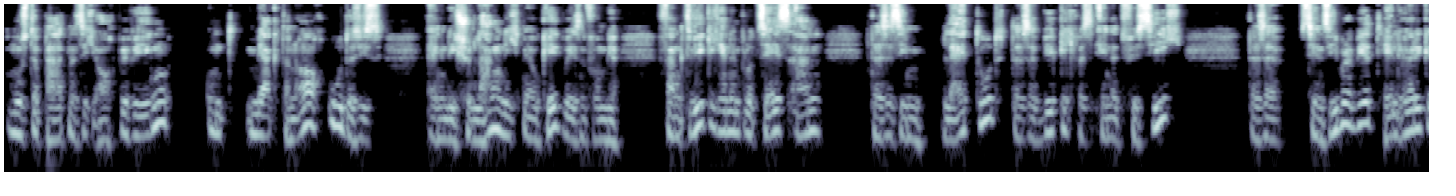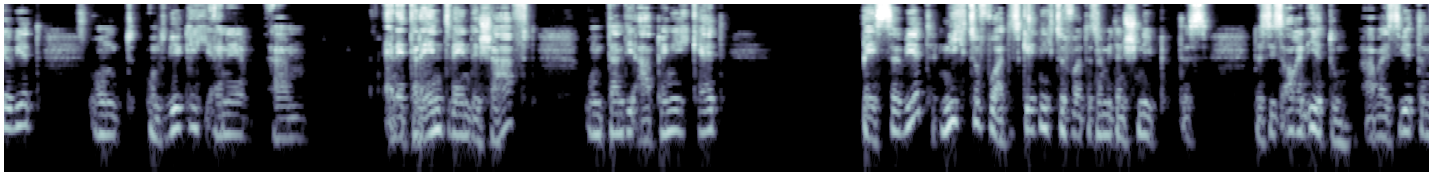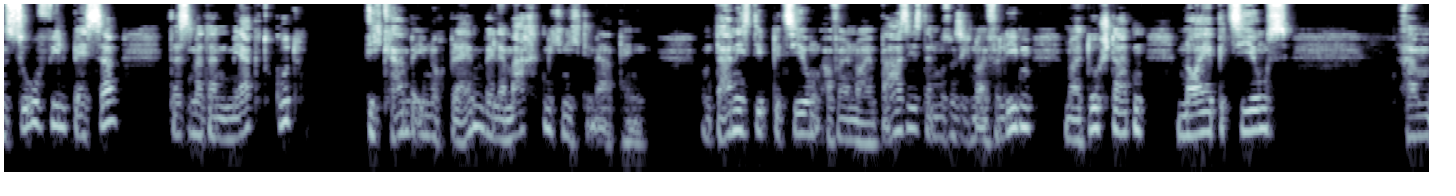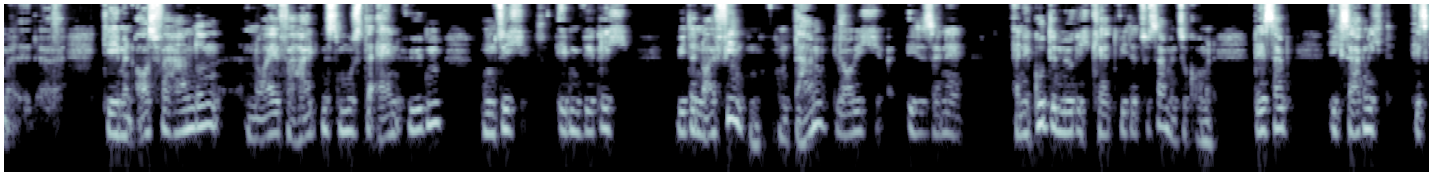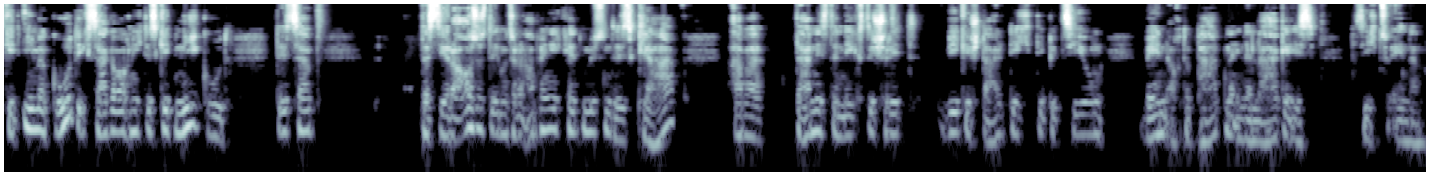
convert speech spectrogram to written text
muss der Partner sich auch bewegen und merkt dann auch, uh, das ist eigentlich schon lange nicht mehr okay gewesen von mir. Fangt wirklich einen Prozess an, dass es ihm leid tut, dass er wirklich was ändert für sich, dass er sensibler wird, hellhöriger wird und, und wirklich eine, ähm, eine Trendwende schafft und dann die Abhängigkeit besser wird. Nicht sofort, es geht nicht sofort, also mit einem Schnipp. Das, das ist auch ein Irrtum. Aber es wird dann so viel besser, dass man dann merkt, gut, ich kann bei ihm noch bleiben, weil er macht mich nicht mehr abhängig. Und dann ist die Beziehung auf einer neuen Basis, dann muss man sich neu verlieben, neu durchstarten, neue Beziehungsthemen ähm, ausverhandeln, neue Verhaltensmuster einüben und sich eben wirklich wieder neu finden. Und dann, glaube ich, ist es eine, eine gute Möglichkeit, wieder zusammenzukommen. Deshalb, ich sage nicht, es geht immer gut, ich sage aber auch nicht, es geht nie gut. Deshalb, dass sie raus aus der emotionalen Abhängigkeit müssen, das ist klar, aber dann ist der nächste Schritt, wie gestalte ich die Beziehung, wenn auch der Partner in der Lage ist, sich zu ändern.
